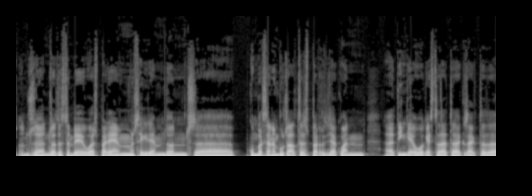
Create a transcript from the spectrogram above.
Doncs eh, nosaltres també ho esperem, seguirem doncs, eh, conversant amb vosaltres per ja quan eh, tingueu aquesta data exacta de,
